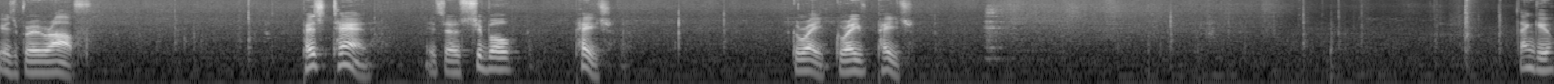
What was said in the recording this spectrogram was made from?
It's very rough. Page 10 is a civil page. Gray, gray page. Thank you.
